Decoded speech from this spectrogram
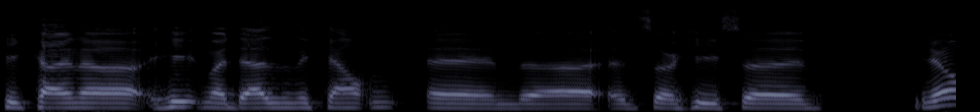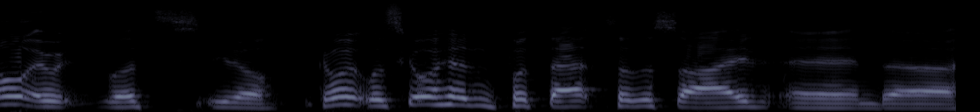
he kind of he. My dad's an accountant, and uh, and so he said, you know, it, let's you know go. Let's go ahead and put that to the side, and uh,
